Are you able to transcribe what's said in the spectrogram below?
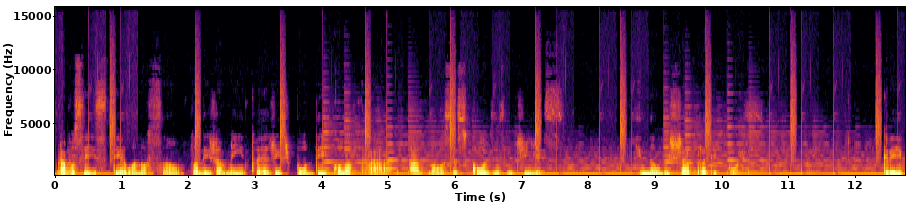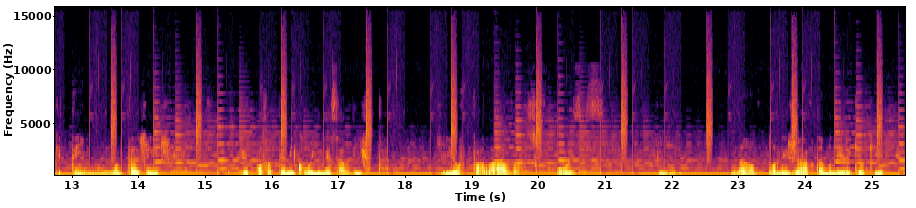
Para vocês terem uma noção, planejamento é a gente poder colocar as nossas coisas em dias e não deixar para depois. Creio que tem muita gente, eu posso até me incluir nessa lista, que eu falava as coisas e não planejava da maneira que eu queria.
